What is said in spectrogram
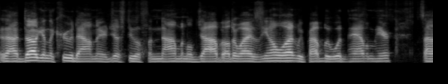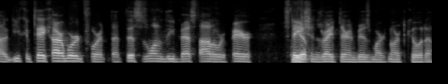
Uh, Doug and the crew down there just do a phenomenal job. Otherwise, you know what? We probably wouldn't have them here. So you can take our word for it that this is one of the best auto repair stations right there in Bismarck, North Dakota.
